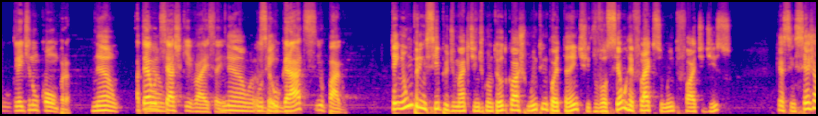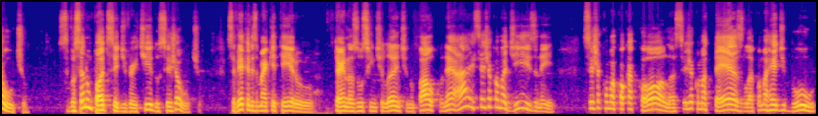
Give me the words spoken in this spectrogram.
o cliente não compra. Não, Até Não. onde você acha que vai isso aí? não, O, assim, o grátis e o pago. tem um princípio de marketing de conteúdo que eu acho muito importante, você é um reflexo muito forte disso, que é assim, seja útil. Se você não pode ser divertido, seja útil. Você vê aqueles marqueteiros terno azul cintilante no palco, né? Ah, seja como a Disney, seja como a Coca-Cola, seja como a Tesla, como a Red Bull.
